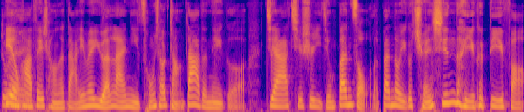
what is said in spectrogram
变化非常的大，因为原来你从小长大的那个家其实已经搬走了，搬到一个全新的一个地方，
